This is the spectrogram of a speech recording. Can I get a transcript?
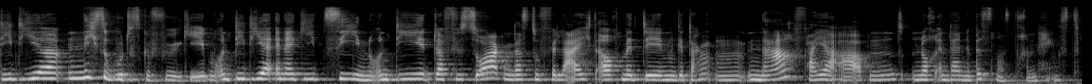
die dir nicht so gutes Gefühl geben und die dir Energie ziehen und die dafür sorgen, dass du vielleicht auch mit den Gedanken nach Feierabend noch in deine Business drin hängst.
